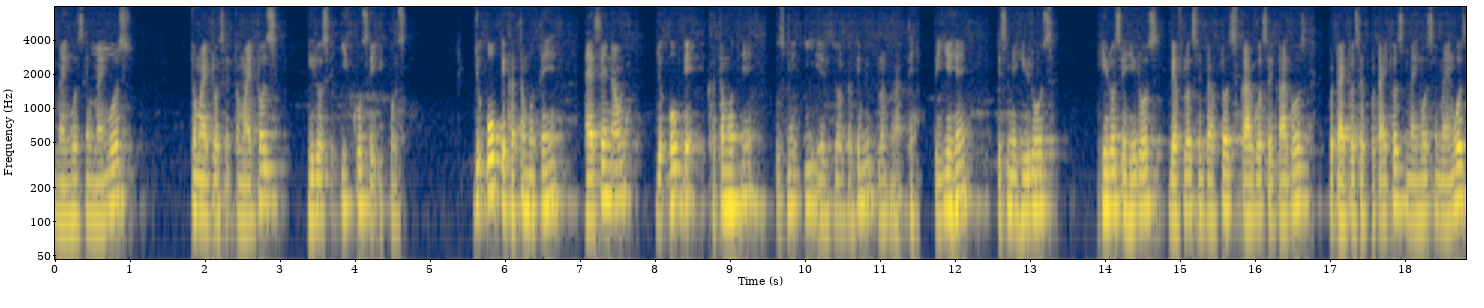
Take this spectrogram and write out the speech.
मैंगो से मैंगोज, टोमेटो से टोमेटोज, हीरो से इको से इकोज। जो ओ पे ख़त्म होते हैं, ऐसे नाउन जो ओ पे ख़त्म होते हैं, उसमें ई एस जोड़ करके भी प्लूरल बनाते हैं। तो ये है, इसमें हीरोज़ हीरो से हीरोज़ बेफ्लो से बेफ्लोज कार्गो से कार्गोज पोटैटो से पोटैटोज मैंगो से मैंगोज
